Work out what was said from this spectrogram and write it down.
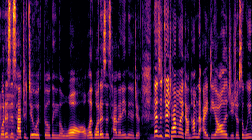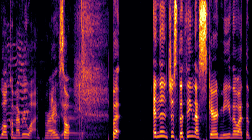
what does this have to do with building the wall like what does this have anything to do 但是对他们来讲他们的 ideology 就是 we welcome everyone right so But and then just the thing that scared me though at the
